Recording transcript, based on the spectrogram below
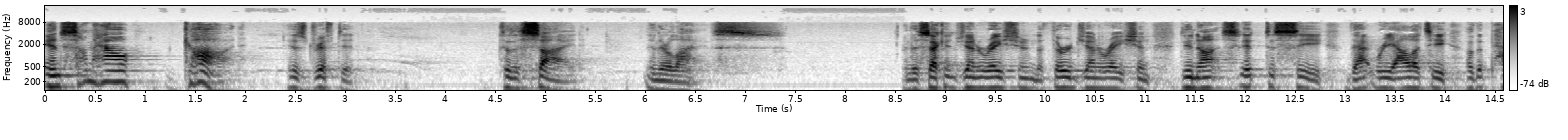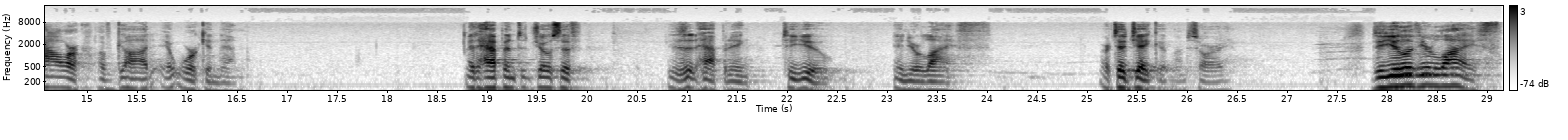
And somehow God has drifted to the side in their lives. And the second generation, the third generation do not sit to see that reality of the power of God at work in them. It happened to Joseph. Is it happening to you in your life? Or to Jacob, I'm sorry. Do you live your life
